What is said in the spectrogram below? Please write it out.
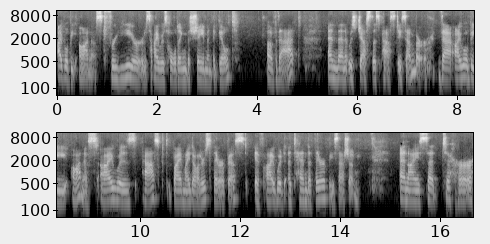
I will be honest, for years I was holding the shame and the guilt of that. And then it was just this past December that I will be honest, I was asked by my daughter's therapist if I would attend a therapy session. And I said to her,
